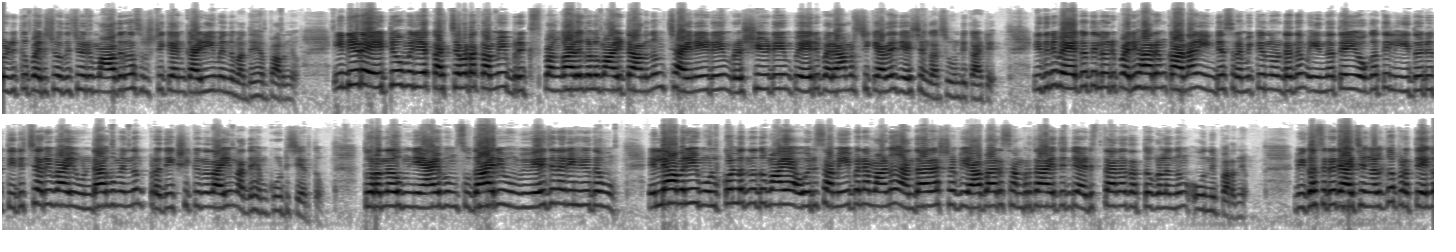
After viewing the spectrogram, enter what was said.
ഒഴുക്ക് പരിശോധിച്ച് ഒരു മാതൃക സൃഷ്ടിക്കാൻ കഴിയുമെന്നും അദ്ദേഹം പറഞ്ഞു. ഇന്ത്യയുടെ ഏറ്റവും വലിയ കച്ചവട കമ്മി ബ്രിക്സ് പങ്കാളികളുമായിട്ടാണെന്നും ചൈനയുടെയും റഷ്യയുടെയും പേര് പരാമർശിക്കാതെ ജയശങ്കർ ചൂണ്ടിക്കാട്ടി. ഇതിന് വേഗത്തിൽ ഒരു പരിഹാരം കാണാൻ ഇന്ത്യ ശ്രമിക്കുന്നുണ്ടെന്നും ഇന്നത്തെ യോഗത്തിൽ ഇതൊരു തിരിച്ചറിവായി ഉണ്ടാകുമെന്നും പ്രതീക്ഷിക്കുന്നതായും അദ്ദേഹം കൂട്ടിച്ചേർത്തു. തുറന്നതും ന്യായവും സുതാര്യവും വിവേചനരഹിതവും എല്ലാവരെയും ഉൾക്കൊള്ളുന്നതുമായ ഒരു സമീപനമാണ് അന്താരാഷ്ട്ര വ്യാപാര സമ്പ്രദായത്തിന്റെ അടിസ്ഥാന തത്വങ്ങളെന്നും ഊന്നി പറഞ്ഞു വികസന രാജ്യങ്ങൾക്ക് പ്രത്യേക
